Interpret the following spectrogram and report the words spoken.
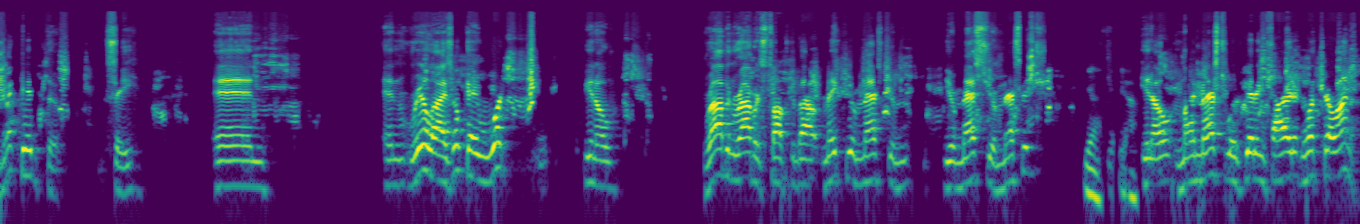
my kids to see, and and realize, okay, what you know, Robin Roberts talked about make your mess your your mess your message. Yeah, yeah. You know, my mess was getting fired at North Carolina.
